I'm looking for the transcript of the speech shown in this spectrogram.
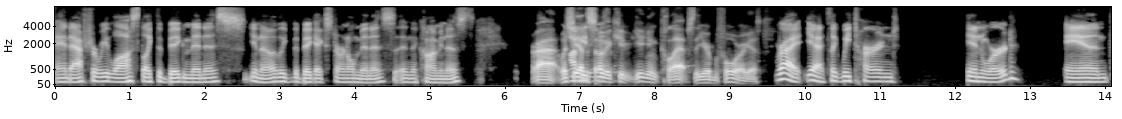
and after we lost like the big menace, you know, like the big external menace in the communists, right. Which yeah, the Soviet Union collapsed the year before, I guess. Right. Yeah. It's like we turned inward and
